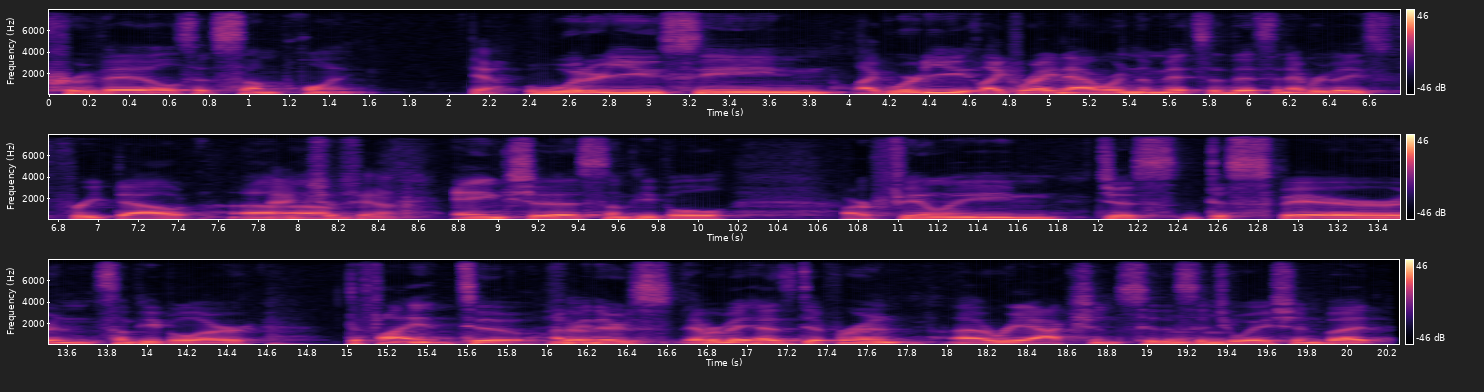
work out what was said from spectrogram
prevails at some point. Yeah. What are you seeing? Like, where do you like right now? We're in the midst of this, and everybody's freaked out, um, Anxious, yeah. Anxious. Some people are feeling just despair, and some people are defiant too. I mean, there's everybody has different uh, reactions to the Mm-hmm. situation, but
